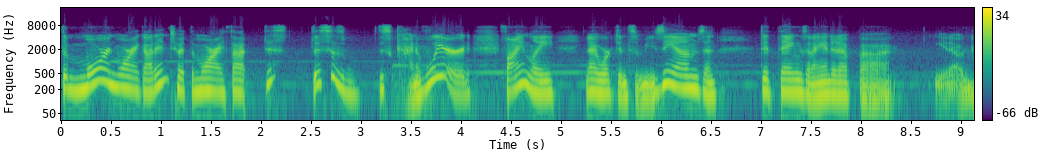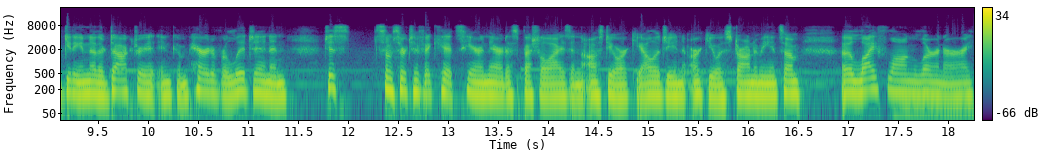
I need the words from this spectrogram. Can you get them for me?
the more and more I got into it, the more I thought, this this is this is kind of weird. Finally, you know, I worked in some museums and did things, and I ended up, uh, you know, getting another doctorate in comparative religion, and just some certificates here and there to specialize in osteoarchaeology and archaeoastronomy. And so I'm a lifelong learner. I,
